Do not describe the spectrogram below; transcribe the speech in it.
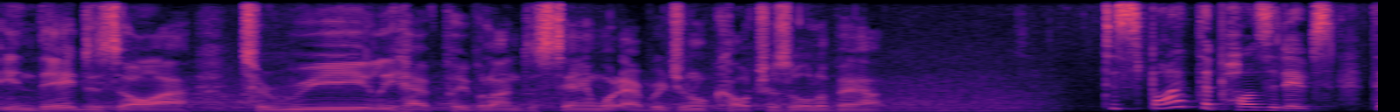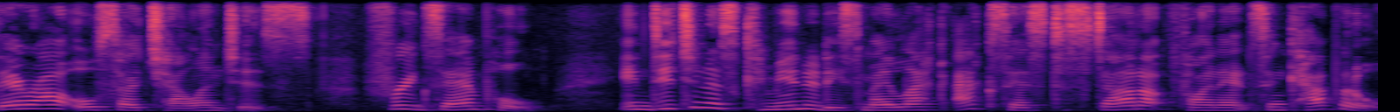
in their desire to really have people understand what Aboriginal culture is all about. Despite the positives, there are also challenges. For example, Indigenous communities may lack access to start-up finance and capital.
